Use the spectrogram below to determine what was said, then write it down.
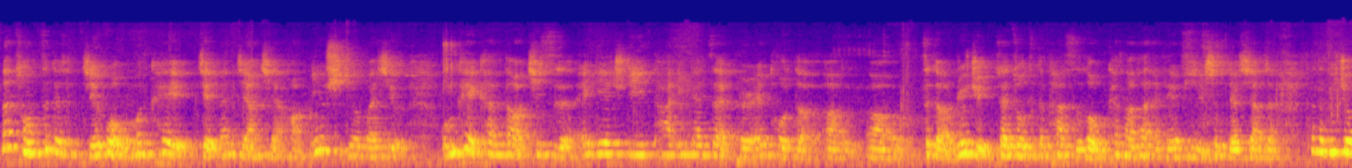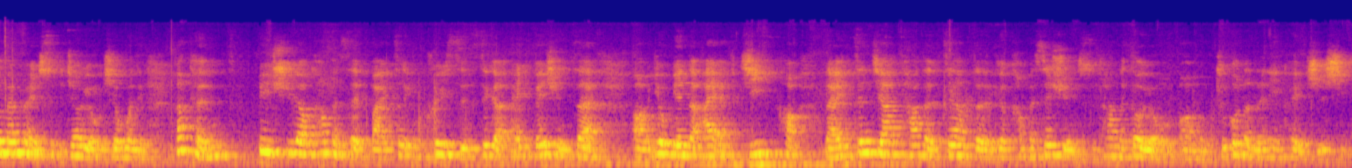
那从这个结果，我们可以简单讲起来哈，因为时间的关系，我们可以看到，其实 ADHD 它应该在 parietal 的呃呃这个 region 在做这个 task 的时候，我们看到它的 activity 是比较下降，它的 visual memory 是比较有一些问题，它可能必须要 compensate by 这个 increase 这个 activation 在。呃，右边的 IFG 哈，来增加它的这样的一个 compensation，使它能够有呃足够的能力可以执行。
